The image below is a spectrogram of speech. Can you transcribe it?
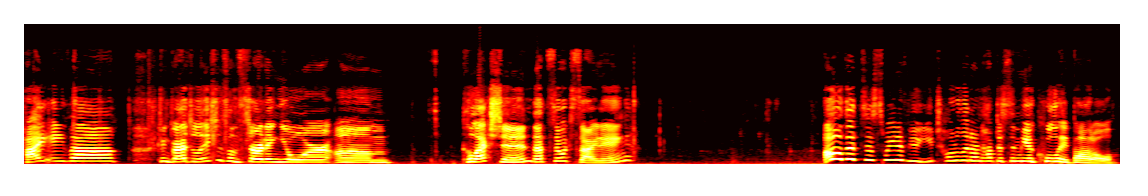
Hi, Ava. Congratulations on starting your um, collection. That's so exciting. Oh, that's so sweet of you. You totally don't have to send me a Kool-Aid bottle.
